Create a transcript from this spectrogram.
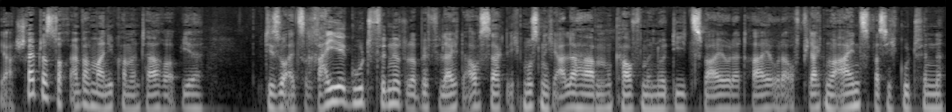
ja, schreibt das doch einfach mal in die Kommentare, ob ihr die so als Reihe gut findet oder ob ihr vielleicht auch sagt, ich muss nicht alle haben, kaufen mir nur die zwei oder drei oder auch vielleicht nur eins, was ich gut finde.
